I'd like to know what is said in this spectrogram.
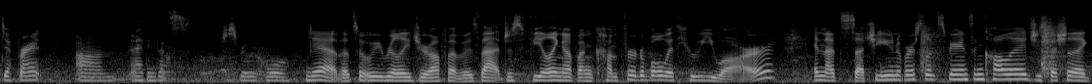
different um, and i think that's just really cool Yeah, that's what we really drew off of is that just feeling of uncomfortable with who you are. And that's such a universal experience in college, especially like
